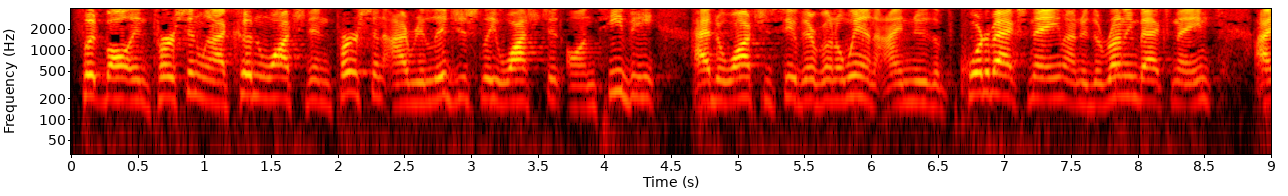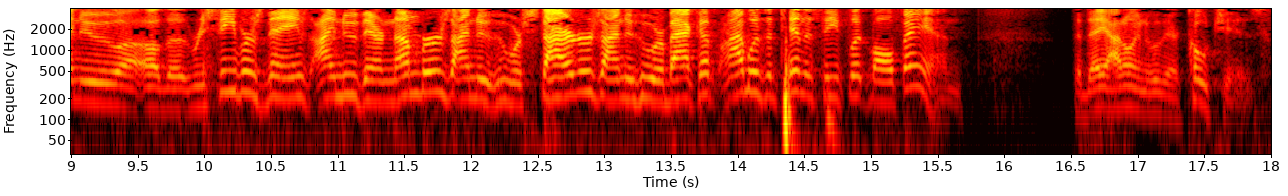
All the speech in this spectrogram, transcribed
football in person. When I couldn't watch it in person, I religiously watched it on TV. I had to watch and see if they were going to win. I knew the quarterback's name. I knew the running back's name. I knew uh, uh, the receivers' names. I knew their numbers. I knew who were starters. I knew who were backups. I was a Tennessee football fan. Today, I don't even know who their coach is.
